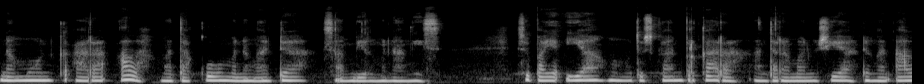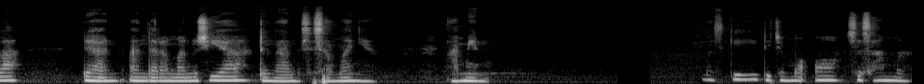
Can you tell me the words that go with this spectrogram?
namun ke arah Allah mataku menengada sambil menangis, supaya ia memutuskan perkara antara manusia dengan Allah dan antara manusia dengan sesamanya. Amin. Meski dicemooh sesama,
